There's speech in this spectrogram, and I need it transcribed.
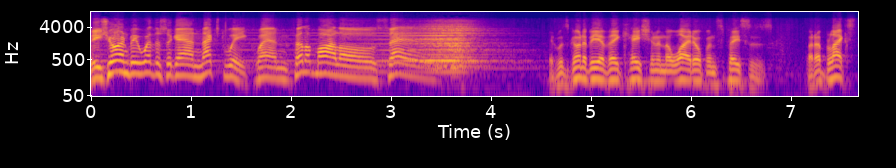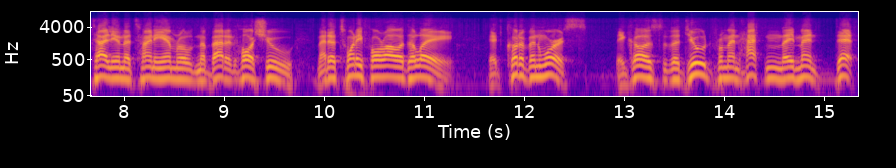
Be sure and be with us again next week when Philip Marlowe says. It was going to be a vacation in the wide open spaces, but a black stallion, a tiny emerald, and a battered horseshoe meant a 24 hour delay. It could have been worse, because to the dude from Manhattan, they meant death.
